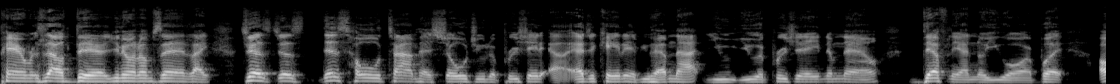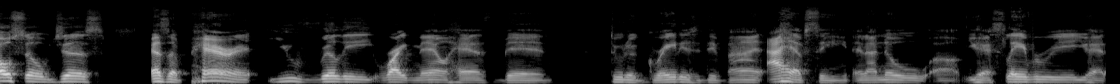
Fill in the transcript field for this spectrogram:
parents out there. You know what I'm saying? Like just just this whole time has showed you to appreciate uh, educator. If you have not, you you appreciate them now. Definitely, I know you are. But also, just as a parent, you really right now has been through the greatest divine I have seen. And I know um, you had slavery, you had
